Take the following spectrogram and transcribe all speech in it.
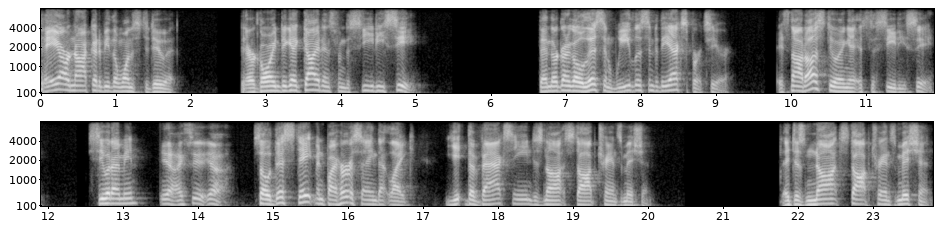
they are not going to be the ones to do it. They're going to get guidance from the CDC. Then they're going to go, listen, we listen to the experts here. It's not us doing it, it's the CDC. See what I mean? yeah, I see it. Yeah. So this statement by her saying that like y- the vaccine does not stop transmission. It does not stop transmission.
